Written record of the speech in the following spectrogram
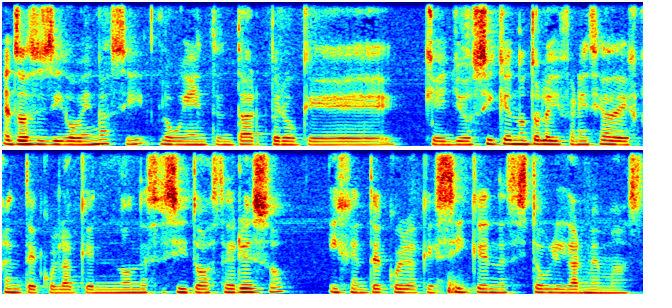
Entonces digo, venga, sí, lo voy a intentar, pero que, que yo sí que noto la diferencia de gente con la que no necesito hacer eso y gente con la que sí que necesito obligarme más.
